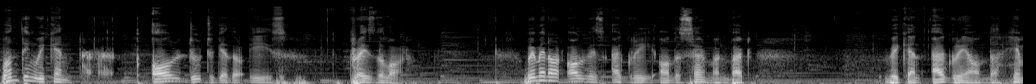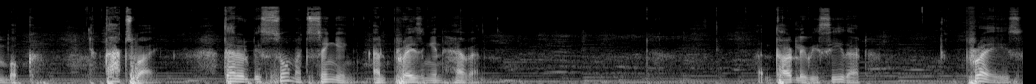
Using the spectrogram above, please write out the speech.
One thing we can all do together is praise the Lord. We may not always agree on the sermon, but we can agree on the hymn book. That's why there will be so much singing and praising in heaven. And thirdly, we see that praise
